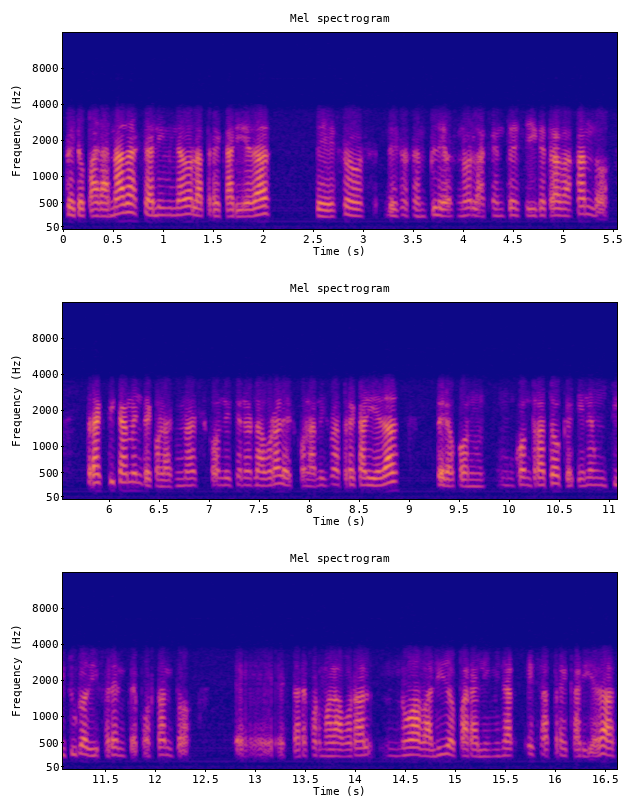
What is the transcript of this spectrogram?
pero para nada se ha eliminado la precariedad de esos de esos empleos no la gente sigue trabajando prácticamente con las mismas condiciones laborales con la misma precariedad pero con un contrato que tiene un título diferente. Por tanto eh, esta reforma laboral no ha valido para eliminar esa precariedad.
